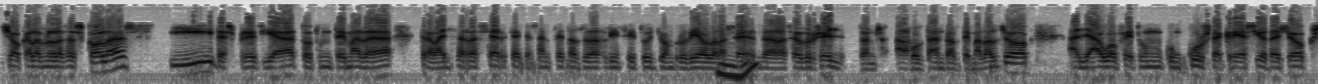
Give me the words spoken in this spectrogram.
joc a les escoles, i després hi ha tot un tema de treballs de recerca que s'han fet als de l'Institut Joan Brodieu de la, mm de la Seu d'Urgell doncs, al voltant del tema del joc. Allà ho han fet un concurs de creació de jocs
